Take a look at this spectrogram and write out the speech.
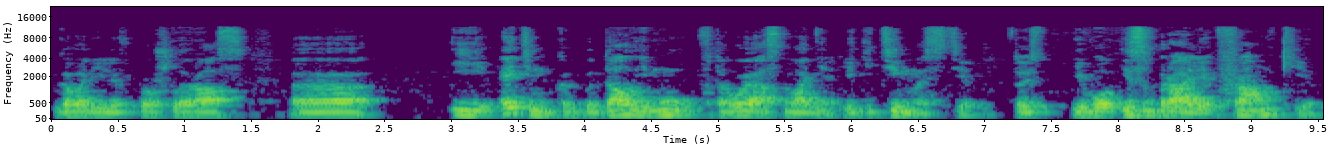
говорили в прошлый раз. И этим как бы дал ему второе основание легитимности. То есть его избрали франки,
